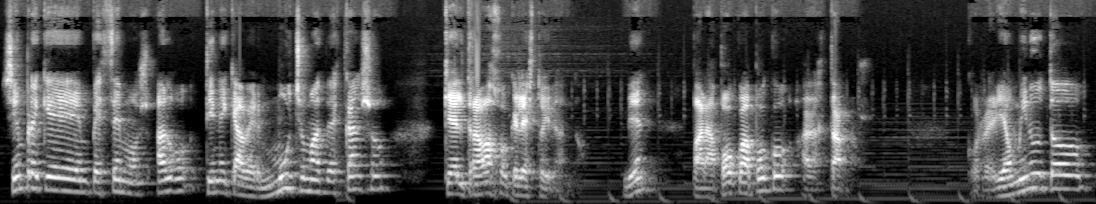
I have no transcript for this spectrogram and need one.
Siempre que empecemos algo, tiene que haber mucho más descanso que el trabajo que le estoy dando. Bien, para poco a poco adaptarnos. Correría un minuto,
